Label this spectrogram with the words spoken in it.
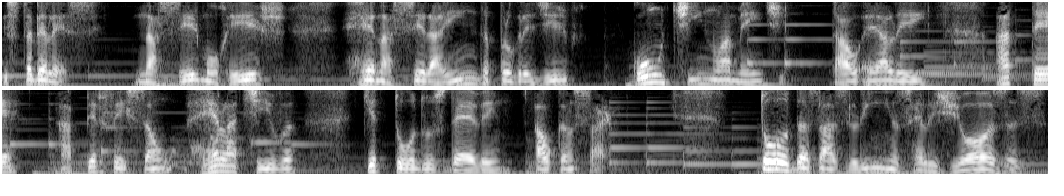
estabelece nascer, morrer, renascer ainda, progredir continuamente. Tal é a lei, até a perfeição relativa que todos devem alcançar. Todas as linhas religiosas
